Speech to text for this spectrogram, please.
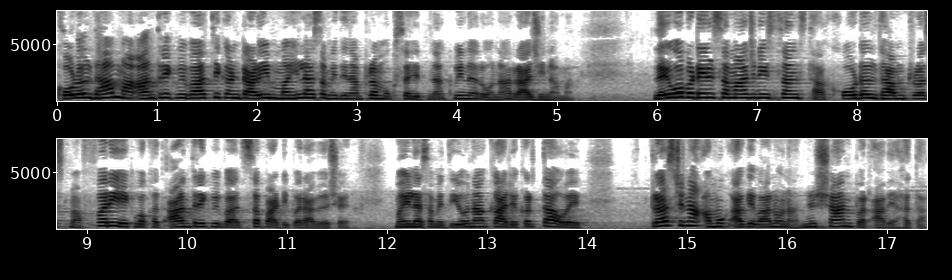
ખોડલધામમાં આંતરિક વિવાદથી કંટાળી મહિલા સમિતિના પ્રમુખ સહિતના ક્વિનરોના રાજીનામા. લેવો પટેલ સમાજની સંસ્થા ખોડલધામ ટ્રસ્ટમાં ફરી એક વખત આંતરિક વિવાદ સપાટી પર આવ્યો છે. મહિલા સમિતિઓના કાર્યકર્તાઓએ ટ્રસ્ટના અમુક આગેવાનોના નિશાન પર આવ્યા હતા.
